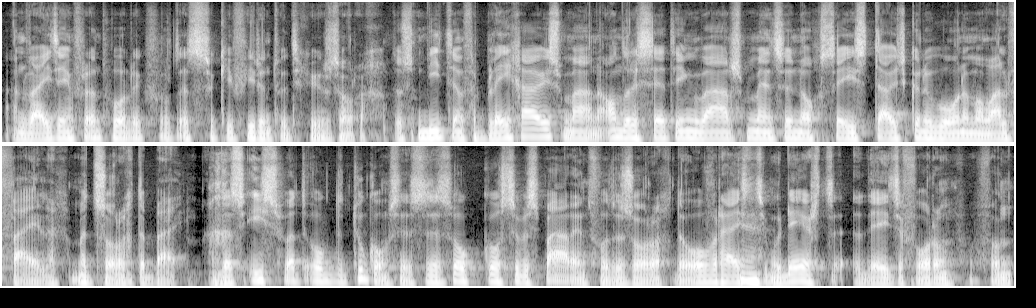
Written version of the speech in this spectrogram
En wij zijn verantwoordelijk voor het stukje 24 uur zorg. Dus niet een verpleeghuis, maar een andere setting waar mensen nog steeds thuis kunnen wonen, maar wel veilig, met zorg erbij. Dat is iets wat ook de toekomst is. Dat is ook kostenbesparend voor de zorg. De overheid ja. stimuleert deze vorm van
